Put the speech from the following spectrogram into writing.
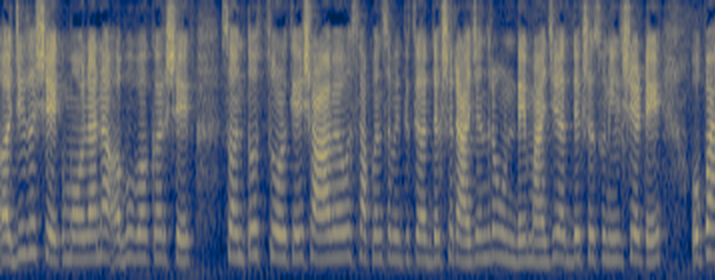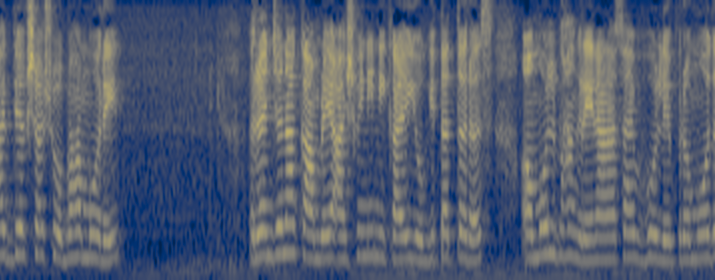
अजीज शेख मौलाना अबुबकर शेख संतोष चोळके शाळा व्यवस्थापन समितीचे अध्यक्ष राजेंद्र उंडे माजी अध्यक्ष सुनील शेटे उपाध्यक्ष शोभा मोरे रंजना कांबळे अश्विनी निकाळे योगिता तरस अमोल भांगरे नानासाहेब होले प्रमोद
